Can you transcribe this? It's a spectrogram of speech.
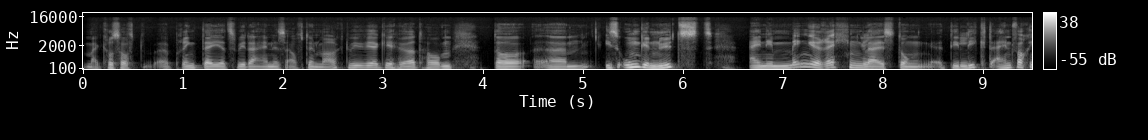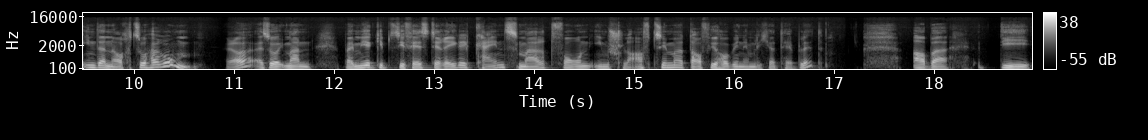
Microsoft äh, bringt da jetzt wieder eines auf den Markt, wie wir gehört haben, da ähm, ist ungenützt eine Menge Rechenleistung, die liegt einfach in der Nacht so herum. Ja, also ich meine, bei mir gibt es die feste Regel, kein Smartphone im Schlafzimmer, dafür habe ich nämlich ein Tablet. Aber die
